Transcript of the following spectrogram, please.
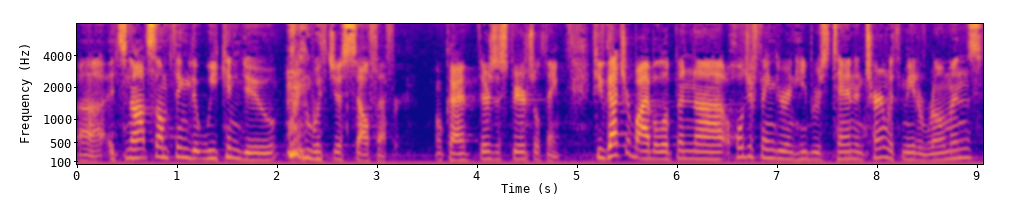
Uh, it's not something that we can do with just self effort. Okay? There's a spiritual thing. If you've got your Bible open, uh, hold your finger in Hebrews 10 and turn with me to Romans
